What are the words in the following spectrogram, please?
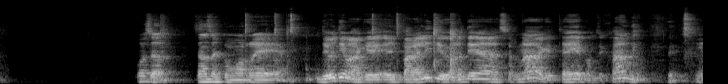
Puede ser. Sansa es como re. De última, que el paralítico no tiene ganas de hacer nada, que esté ahí aconsejando.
